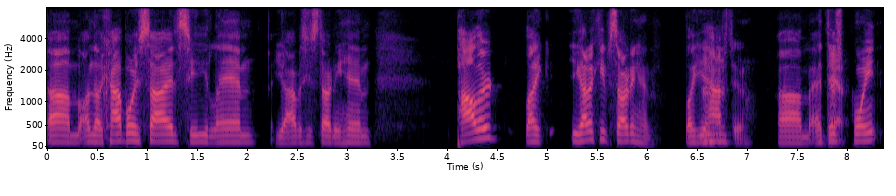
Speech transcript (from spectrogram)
Um, on the Cowboys side, CeeDee Lamb, you're obviously starting him. Pollard, like you got to keep starting him, like you mm-hmm. have to. Um, at this point,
